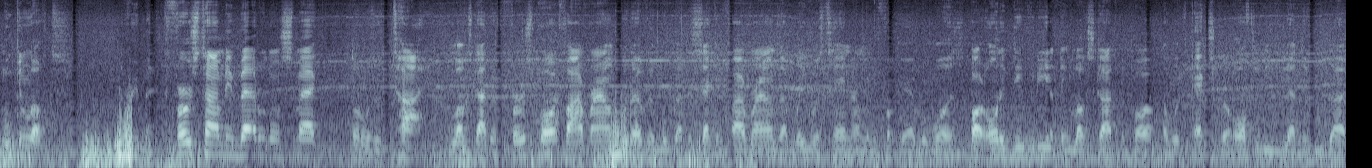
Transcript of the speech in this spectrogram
Mook and Lux, rematch. First time they battled on Smack, thought it was a tie. Lux got the first part, five rounds, whatever. Mook got the second five rounds. I believe it was 10, how many fuck it ever was. Part on the DVD, I think Lux got the part that was extra off the DVD, I think you got.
